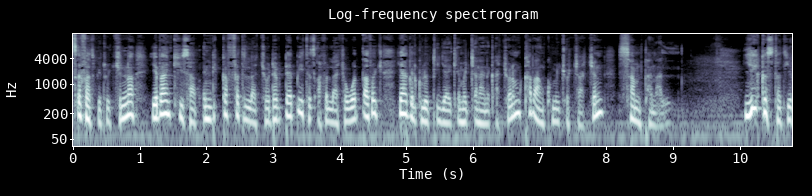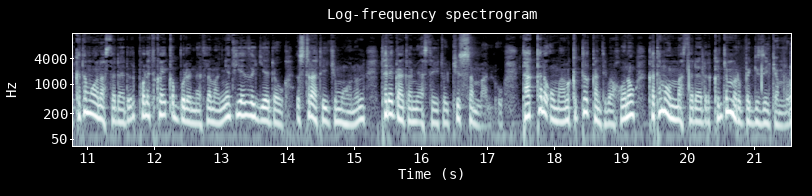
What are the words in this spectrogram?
ጽህፈት ቤቶችና የባንክ ሂሳብ እንዲከፈትላቸው ደብዳቤ የተጻፈላቸው ወጣቶች የአገልግሎት ጥያቄ መጨናነቃቸውንም ከባንኩ ምንጮቻችን ሰምተናል። ይህ ክስተት የከተማዋን አስተዳደር ፖለቲካዊ ቅቡልነት ለማግኘት የዘየደው ስትራቴጂ መሆኑን ተደጋጋሚ አስተያየቶች ይሰማሉ። ታከለ ኡማ ምክትል ከንቲባ ሆነው ከተማውን ማስተዳደር ከጀመሩበት ጊዜ ጀምሮ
